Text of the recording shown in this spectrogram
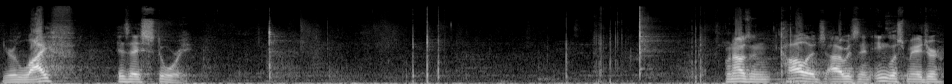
Your life is a story. When I was in college, I was an English major,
